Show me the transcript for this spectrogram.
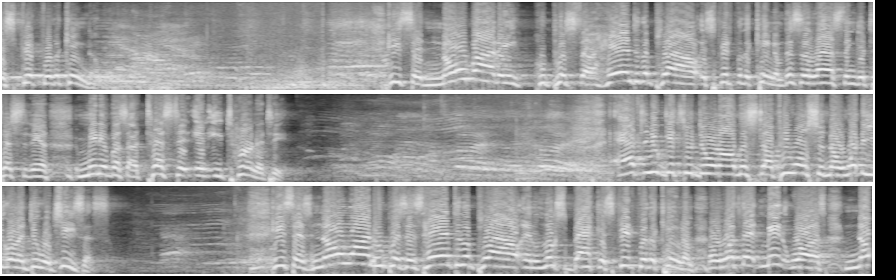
is fit for the kingdom. He said, Nobody who puts their hand to the plow is fit for the kingdom. This is the last thing you're tested in. Many of us are tested in eternity. After you get through doing all this stuff, he wants to know what are you going to do with Jesus? He says, No one who puts his hand to the plow and looks back is fit for the kingdom. And what that meant was, no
